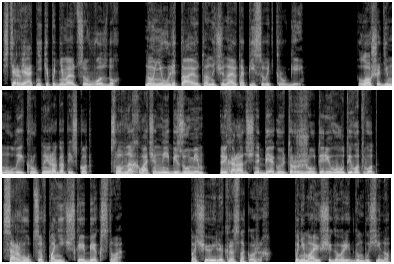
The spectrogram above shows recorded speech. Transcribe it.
Стервятники поднимаются в воздух, но не улетают, а начинают описывать круги. Лошади, мулы и крупный рогатый скот, словно охваченные безумием, лихорадочно бегают, ржут и ревут, и вот-вот сорвутся в паническое бегство. Почуяли краснокожих, понимающе говорит Гамбусино,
